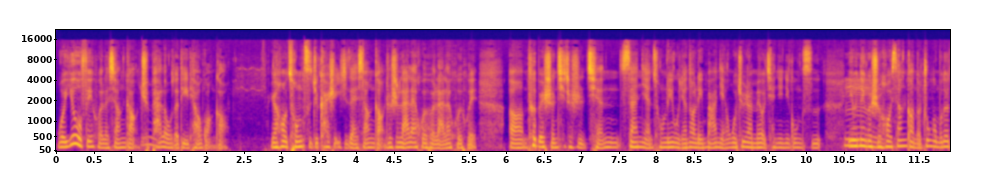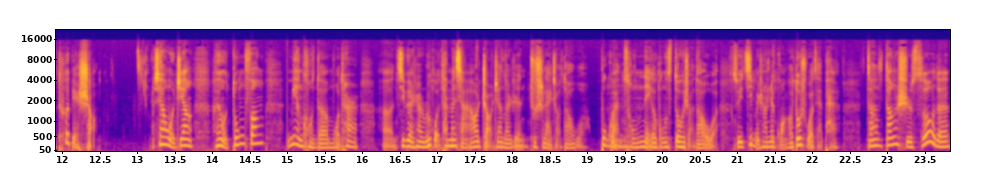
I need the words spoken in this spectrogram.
我又飞回了香港去拍了我的第一条广告，然后从此就开始一直在香港，就是来来回回，来来回回。嗯，特别神奇的是前三年，从零五年到零八年，我居然没有签经纪公司，因为那个时候香港的中国模特特别少。像我这样很有东方面孔的模特儿，呃，基本上如果他们想要找这样的人，就是来找到我，不管从哪个公司都会找到我，所以基本上这广告都是我在拍。当当时所有的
